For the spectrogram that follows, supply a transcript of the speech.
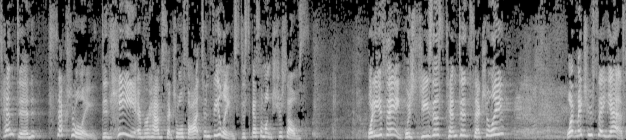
tempted sexually? Did he ever have sexual thoughts and feelings? Discuss amongst yourselves. What do you think? Was Jesus tempted sexually? What makes you say yes?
